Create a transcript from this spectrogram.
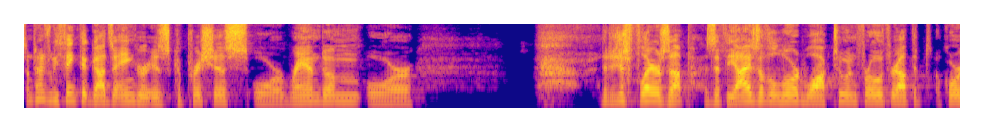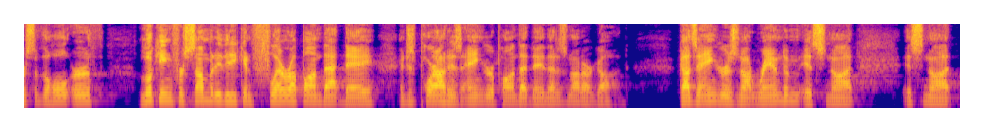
Sometimes we think that God's anger is capricious or random or that it just flares up as if the eyes of the Lord walk to and fro throughout the course of the whole earth, looking for somebody that he can flare up on that day and just pour out his anger upon that day. That is not our God. God's anger is not random. It's not, it's not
